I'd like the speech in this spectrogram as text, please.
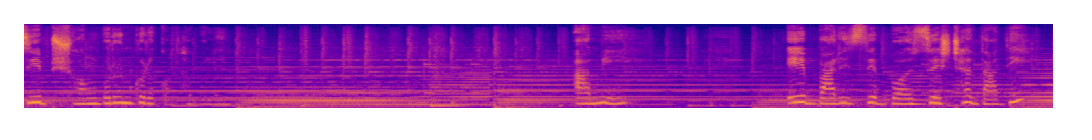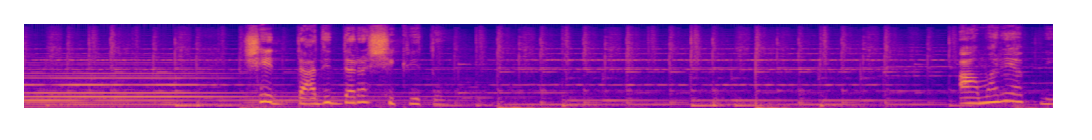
জীব সংবরণ করে কথা বলেন। আমি এ বাড়ির যে বয়োজ্যেষ্ঠা দাদি, সেই দাদির দ্বারা স্বীকৃত। আমারে আপনি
